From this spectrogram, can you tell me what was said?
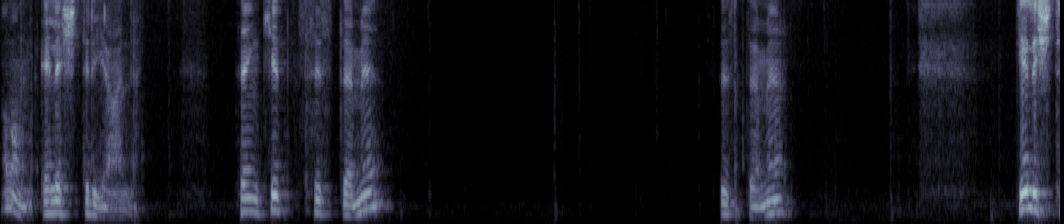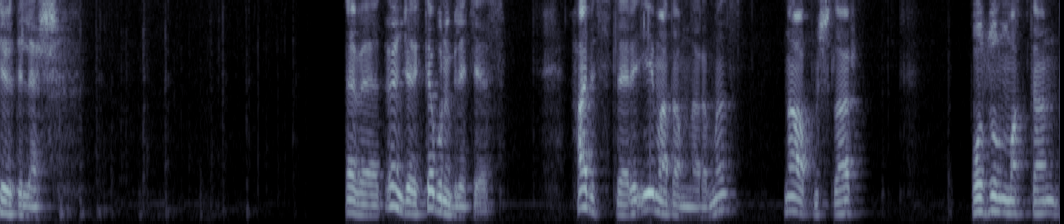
Tamam mı? Eleştiri yani. Tenkit sistemi sistemi geliştirdiler. Evet, öncelikle bunu bileceğiz. Hadisleri ilim adamlarımız ne yapmışlar? Bozulmaktan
